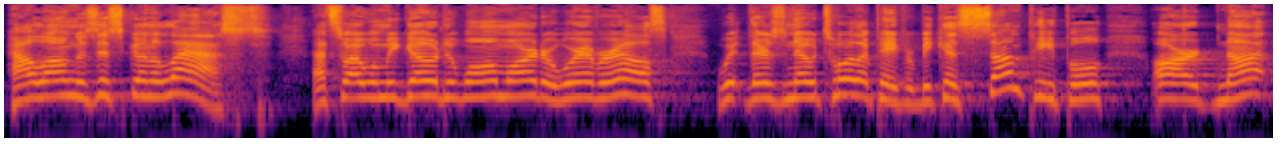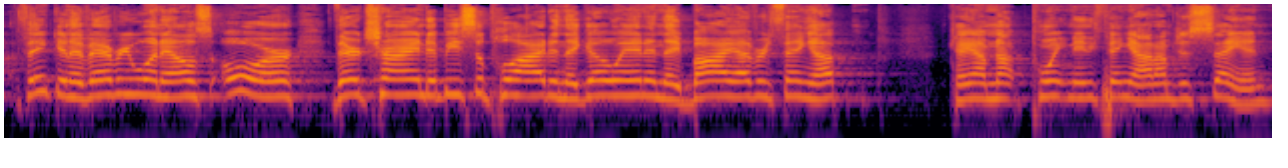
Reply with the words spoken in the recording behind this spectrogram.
How long is this going to last? That's why when we go to Walmart or wherever else, we, there's no toilet paper because some people are not thinking of everyone else or they're trying to be supplied and they go in and they buy everything up. Okay, I'm not pointing anything out, I'm just saying.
